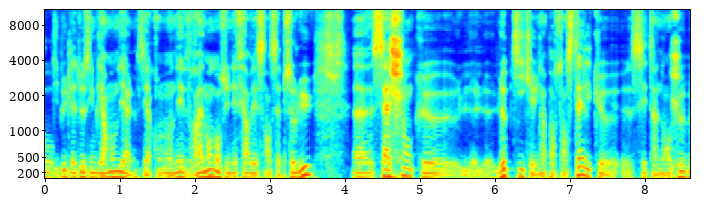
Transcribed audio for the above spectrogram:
au début de la Deuxième Guerre mondiale. C'est-à-dire qu'on est vraiment dans une effervescence absolue, euh, sachant que l'optique a une importance telle que c'est un enjeu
